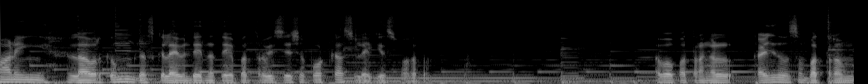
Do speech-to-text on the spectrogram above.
മോർണിംഗ് എല്ലാവർക്കും ഡെസ്ക് ലൈവിന്റെ ഇന്നത്തെ പത്രവിശേഷ പോഡ്കാസ്റ്റിലേക്ക് സ്വാഗതം. അപ്പോൾ പത്രങ്ങൾ കഴിഞ്ഞ ദിവസം പത്രം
